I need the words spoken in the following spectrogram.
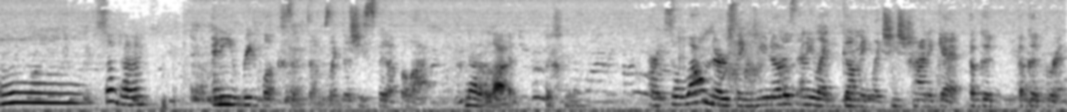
Mm, sometimes. Any reflux symptoms? Like, does she spit up a lot? Not a lot. But she, All right. So while nursing, do you notice any like gumming? Like she's trying to get a good a good grip.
